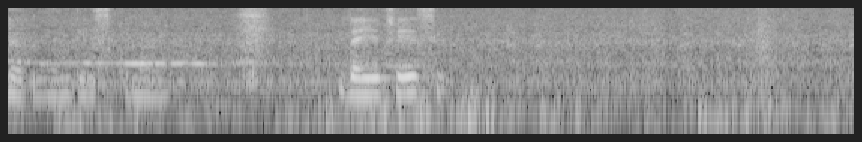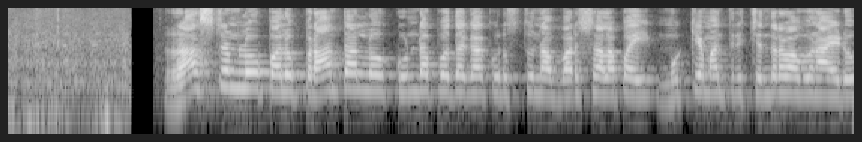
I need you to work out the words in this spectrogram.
నిర్ణయం తీసుకున్నాను. దయచేసి రాష్ట్రంలో పలు ప్రాంతాల్లో కుండపోతగా కురుస్తున్న వర్షాలపై ముఖ్యమంత్రి చంద్రబాబు నాయుడు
